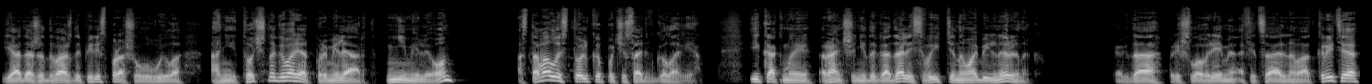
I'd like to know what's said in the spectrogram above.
Я даже дважды переспрашивал Уилла, они точно говорят про миллиард, не миллион? Оставалось только почесать в голове. И, как мы раньше не догадались, выйти на мобильный рынок. Когда пришло время официального открытия,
